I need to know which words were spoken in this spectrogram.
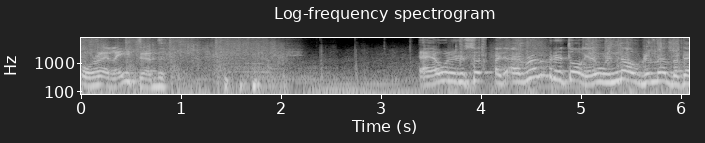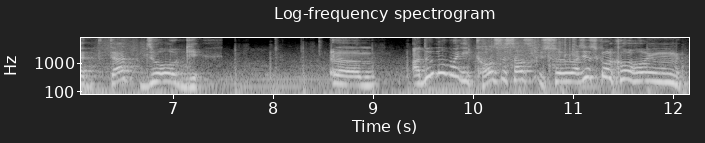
or related. And I only I I remember the dog. I only now remember that that dog. Um, I don't know what he calls himself, so I just gonna call him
